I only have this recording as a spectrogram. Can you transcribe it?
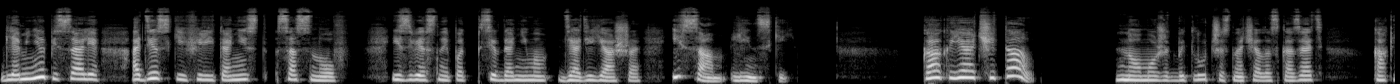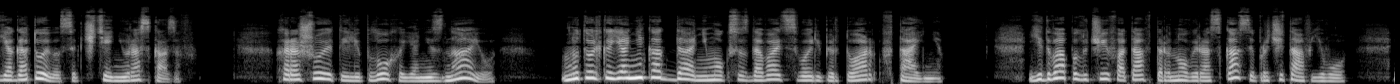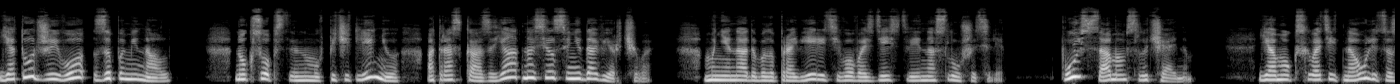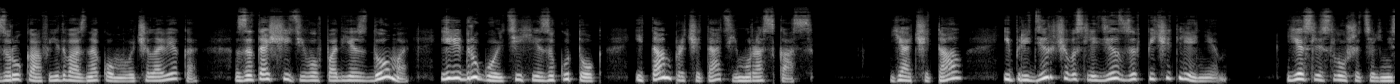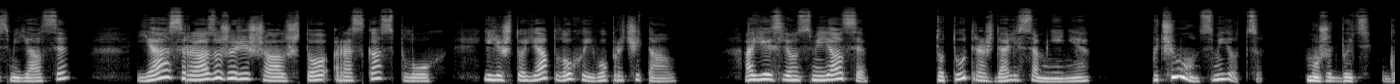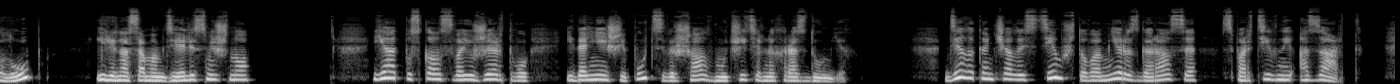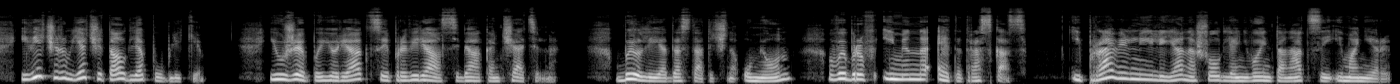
Для меня писали одесский филитонист Соснов, известный под псевдонимом «Дядя Яша», и сам Линский. Как я читал, но, может быть, лучше сначала сказать, как я готовился к чтению рассказов. Хорошо это или плохо, я не знаю, но только я никогда не мог создавать свой репертуар в тайне. Едва получив от автора новый рассказ и прочитав его, я тут же его запоминал, но к собственному впечатлению от рассказа я относился недоверчиво. Мне надо было проверить его воздействие на слушателя, пусть самым случайным. Я мог схватить на улице за рукав едва знакомого человека, затащить его в подъезд дома или другой тихий закуток и там прочитать ему рассказ. Я читал и придирчиво следил за впечатлением. Если слушатель не смеялся, я сразу же решал, что рассказ плох или что я плохо его прочитал. А если он смеялся, то тут рождались сомнения. Почему он смеется? Может быть, глуп? Или на самом деле смешно? Я отпускал свою жертву и дальнейший путь совершал в мучительных раздумьях. Дело кончалось тем, что во мне разгорался спортивный азарт, и вечером я читал для публики. И уже по ее реакции проверял себя окончательно. Был ли я достаточно умен, выбрав именно этот рассказ, и правильные ли я нашел для него интонации и манеры.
